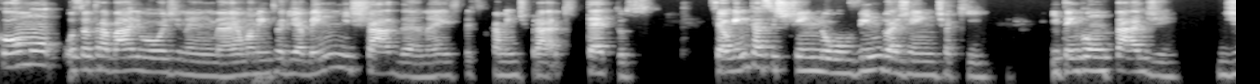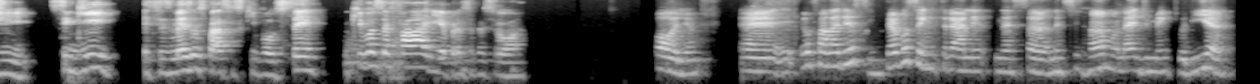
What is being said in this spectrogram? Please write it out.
como o seu trabalho hoje, né, é uma mentoria bem nichada, né, especificamente para arquitetos. Se alguém está assistindo ou ouvindo a gente aqui e tem vontade de seguir esses mesmos passos que você, o que você falaria para essa pessoa? Olha, é, eu falaria assim, para você entrar nessa, nesse ramo né, de mentoria,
